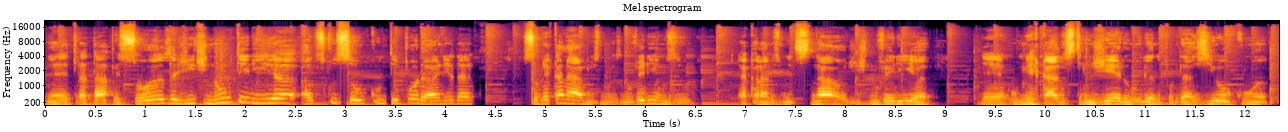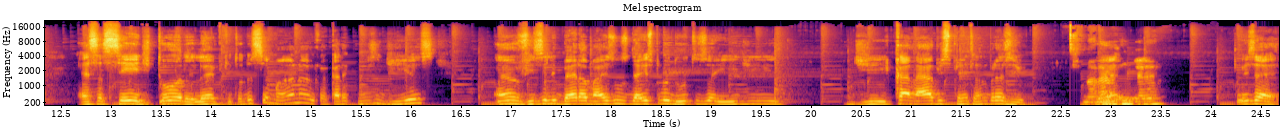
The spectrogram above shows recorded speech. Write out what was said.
né, tratar pessoas, a gente não teria a discussão contemporânea da, sobre a cannabis. Nós não veríamos a cannabis medicinal, a gente não veria é, o mercado estrangeiro olhando para o Brasil com essa sede toda, né? porque toda semana, a cada 15 dias, a Anvisa libera mais uns 10 produtos aí de, de cannabis para entrar no Brasil. Maravilha, né? né? Pois é,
